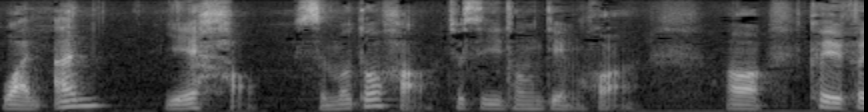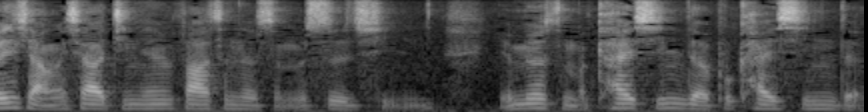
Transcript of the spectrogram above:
晚安也好，什么都好，就是一通电话。哦，可以分享一下今天发生了什么事情，有没有什么开心的、不开心的？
